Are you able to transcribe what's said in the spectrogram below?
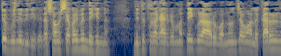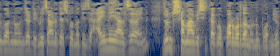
त्यो बुझ्ने बित्तिकै त समस्या कहीँ पनि देखिन्न। नीति तथा कार्यक्रममा त्यही कुराहरू भन्नुहुन्छ उहाँले कार्यान्वयन गर्नुहुन्छ ढिलो चाँडो त्यसको नतिजा आइ नै हाल्छ होइन? जुन समावेशिताको प्रवर्धन हुनुपर्ने हो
